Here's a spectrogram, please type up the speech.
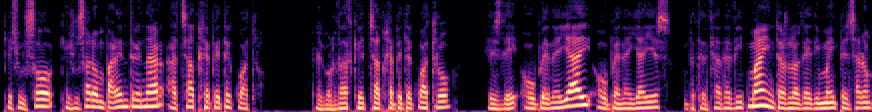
que se, usó, que se usaron para entrenar a ChatGPT 4. Recordad que ChatGPT 4 es de OpenAI, OpenAI es competencia de DeepMind, entonces los de DeepMind pensaron,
